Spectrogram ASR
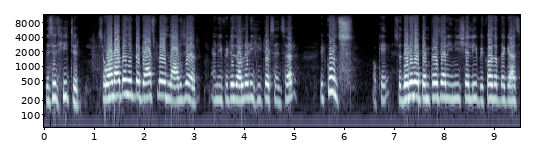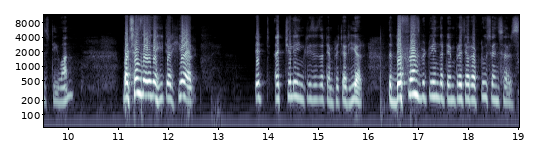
This is heated. So what happens if the gas flow is larger and if it is already heated sensor it cools okay. So there is a temperature initially because of the gas is T1 but since there is a heater here it actually increases the temperature here. The difference between the temperature of two sensors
